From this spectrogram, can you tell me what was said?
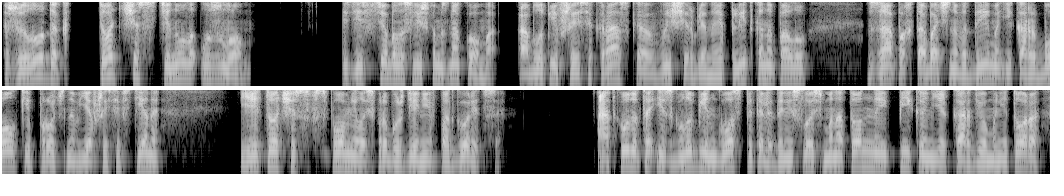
Желудок тотчас стянуло узлом. Здесь все было слишком знакомо. Облупившаяся краска, выщербленная плитка на полу, запах табачного дыма и карболки, прочно въевшейся в стены. Ей тотчас вспомнилось пробуждение в Подгорице. Откуда-то из глубин госпиталя донеслось монотонное пиканье кардиомонитора —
